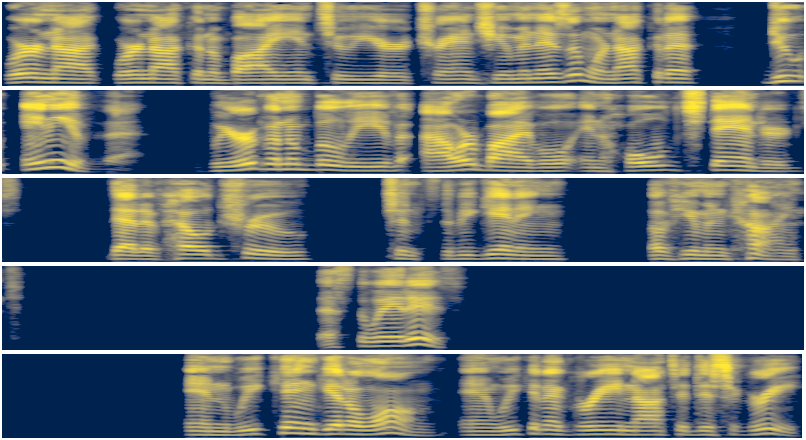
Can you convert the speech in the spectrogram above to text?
We're not. We're not going to buy into your transhumanism. We're not going to do any of that. We're going to believe our Bible and hold standards that have held true since the beginning of humankind. That's the way it is. And we can get along and we can agree not to disagree.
